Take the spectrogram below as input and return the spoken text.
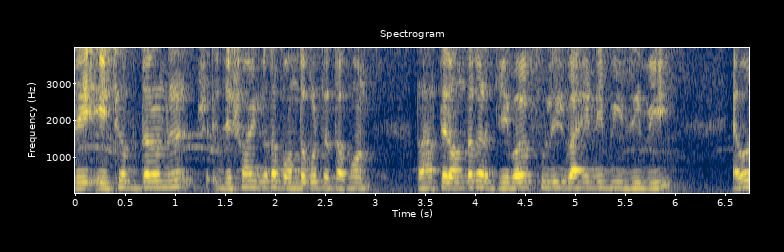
যে এইসব ধরনের যে সহিংসতা বন্ধ করতে তখন রাতের অন্ধকারে যেভাবে পুলিশ বাহিনী, বিজিবি এবং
